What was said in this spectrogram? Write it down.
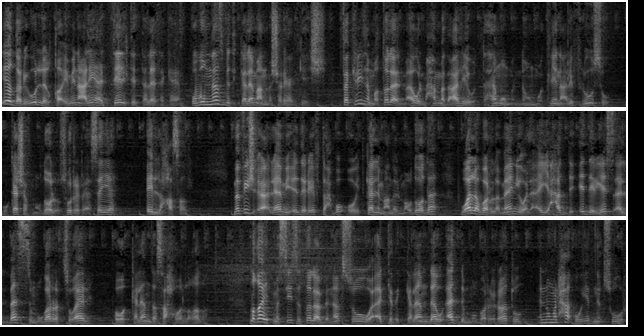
يقدر يقول للقائمين عليها تلت التلاتة كام. وبمناسبة الكلام عن مشاريع الجيش فاكرين لما طلع المقاول محمد علي واتهمهم إنهم واكلين عليه فلوسه وكشف موضوع الاصول الرئاسية؟ إيه اللي حصل؟ مفيش إعلامي قدر يفتح بقه ويتكلم عن الموضوع ده ولا برلماني ولا أي حد قدر يسأل بس مجرد سؤال هو الكلام ده صح ولا غلط؟ لغاية ما السيسي طلع بنفسه وأكد الكلام ده وقدم مبرراته إنه من حقه يبني قصور.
